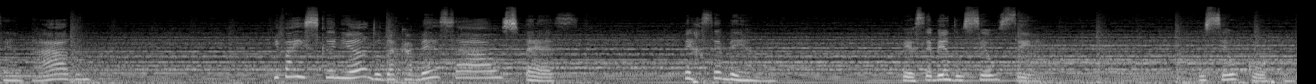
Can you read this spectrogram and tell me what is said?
sentado e vai escaneando da cabeça aos pés, percebendo, percebendo o seu ser o seu corpo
